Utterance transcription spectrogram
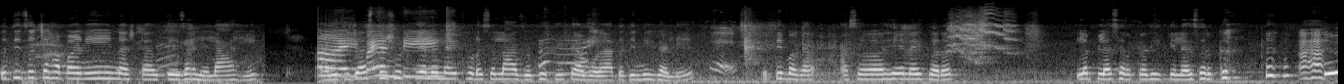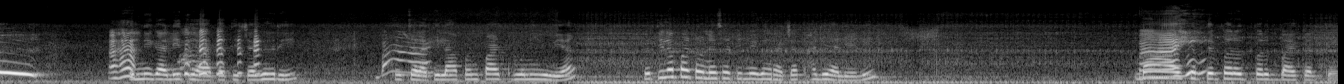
तर तिचं चहा पाणी नाश्ता ते झालेला आहे. आणि ती जास्त शूट केलं नाही थोडंसं लाजत होती त्यामुळं आता ते निघाले. तर ते बघा असं हे नाही करत. लपल्यासारखं हे केल्यासारखं. निघाली ती आता तिच्या घरी. तर चला तिला आपण पाठवून येऊया. तर तिला पाठवण्यासाठी मी घराच्या खाली आलेली. बाय करते परत परत बाय करते.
